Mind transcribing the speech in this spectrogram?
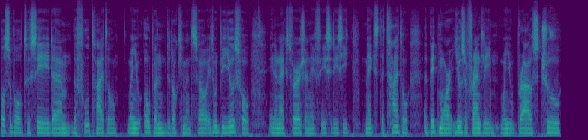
possible to see the, the full title when you open the document. So it would be useful in the next version if ECDC makes the title a bit more user-friendly when you browse through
